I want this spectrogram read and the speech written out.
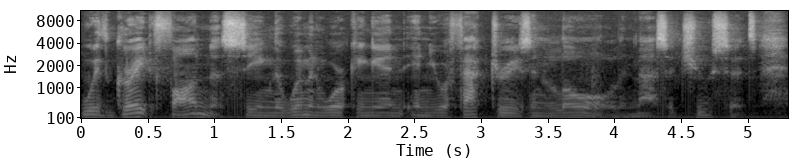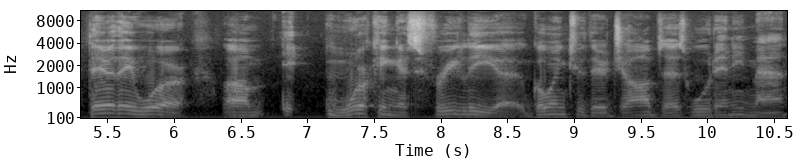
with great fondness seeing the women working in in your factories in lowell in massachusetts. There they were um, it, working as freely, uh, going to their jobs as would any man,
